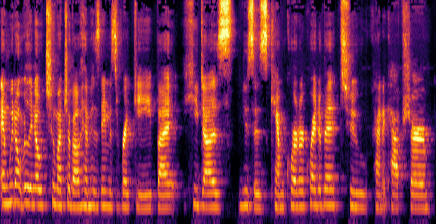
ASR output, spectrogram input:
and we don't really know too much about him. His name is Ricky, but he does use his camcorder quite a bit to kind of capture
